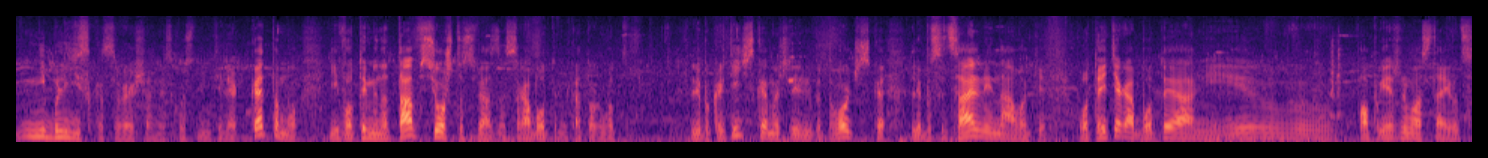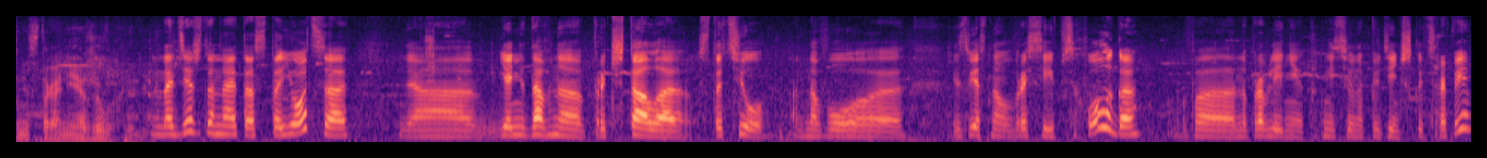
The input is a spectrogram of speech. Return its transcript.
не близко совершенно искусственный интеллект к этому. И вот именно там все, что связано с работами, которые вот либо критическое мышление, либо творческое, либо социальные навыки. Вот эти работы, они э, по-прежнему остаются на стороне живых людей. Надежда на это остается. Э, я недавно прочитала статью одного э, известного в России психолога в направлении когнитивно-поведенческой терапии,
